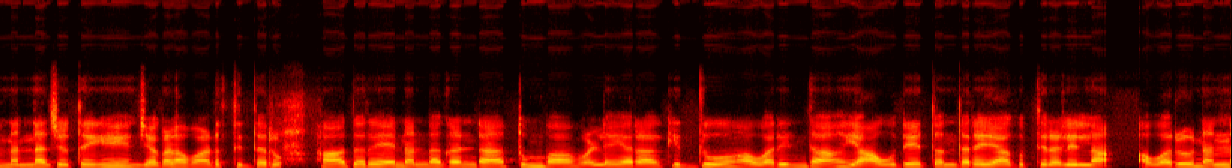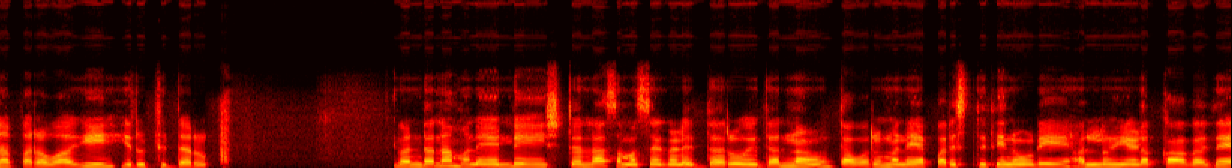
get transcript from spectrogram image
ನನ್ನ ಜೊತೆಗೆ ಜಗಳವಾಡುತ್ತಿದ್ದರು. ಆದರೆ ನನ್ನ ಗಂಡ ತುಂಬ ಒಳ್ಳೆಯರಾಗಿದ್ದು ಅವರಿಂದ ಯಾವುದೇ ತೊಂದರೆಯಾಗುತ್ತಿರಲಿಲ್ಲ. ಅವರು ನನ್ನ ಪರವಾಗಿ ಇರುತ್ತಿದ್ದರು. ಗಂಡನ ಮನೆಯಲ್ಲಿ ಇಷ್ಟೆಲ್ಲ ಸಮಸ್ಯೆಗಳಿದ್ದರೂ ಇದನ್ನು ತವರು ಮನೆಯ ಪರಿಸ್ಥಿತಿ ನೋಡಿ ಅಲ್ಲೂ ಹೇಳಕ್ಕಾಗದೆ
